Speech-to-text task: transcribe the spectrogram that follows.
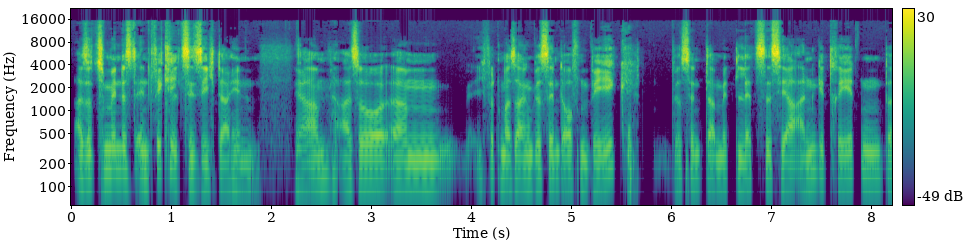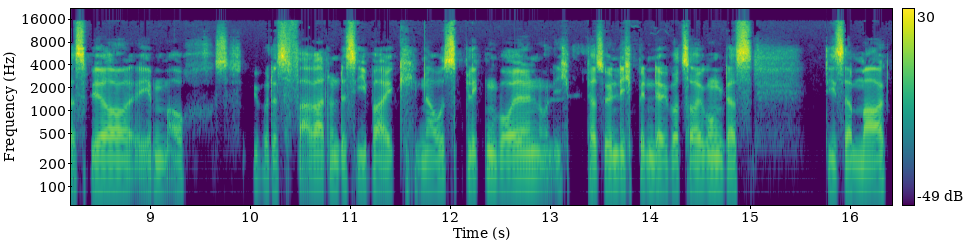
Also zumindest entwickelt sie sich dahin. Ja, also ähm, ich würde mal sagen, wir sind auf dem Weg. Wir sind damit letztes Jahr angetreten, dass wir eben auch über das Fahrrad und das E-Bike hinausblicken wollen. Und ich persönlich bin der Überzeugung, dass dieser Markt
